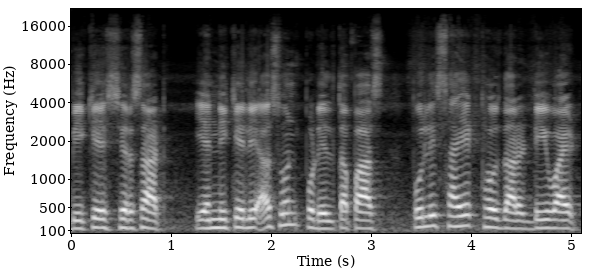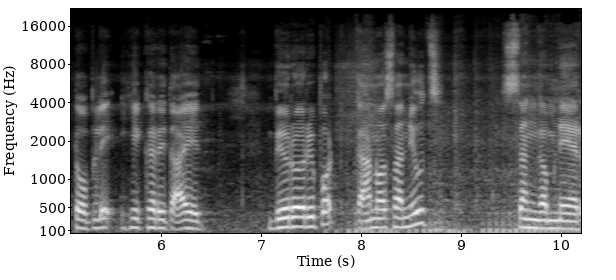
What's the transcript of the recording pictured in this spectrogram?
B K Shirsat यांनी केली असून पुढील तपास पोलीस सहाय्यक फौजदार डी वाय टोपले हे करीत आहेत. Bureau report Kanosa news Sangamner.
